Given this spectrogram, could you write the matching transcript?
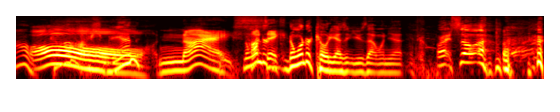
oh, Oh, gosh, man. nice. No Hot wonder, take. no wonder Cody hasn't used that one yet. All right, so uh,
